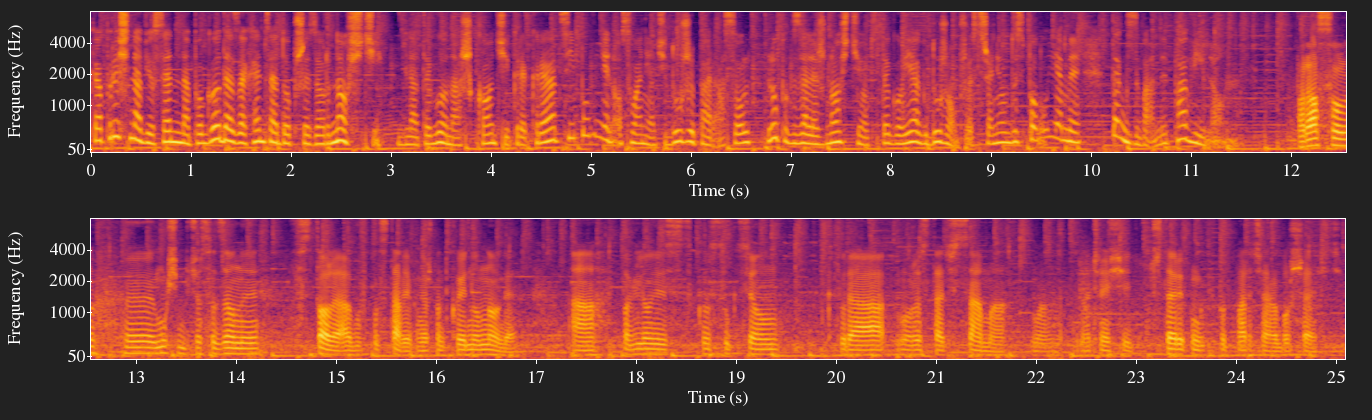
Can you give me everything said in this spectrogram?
Kapryśna wiosenna pogoda zachęca do przezorności, dlatego nasz kącik rekreacji powinien osłaniać duży parasol lub w zależności od tego, jak dużą przestrzenią dysponujemy, tak zwany pawilon. Parasol y, musi być osadzony w stole albo w podstawie, ponieważ ma tylko jedną nogę, a pawilon jest konstrukcją, która może stać sama. Ma najczęściej 4 punkty podparcia albo 6.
